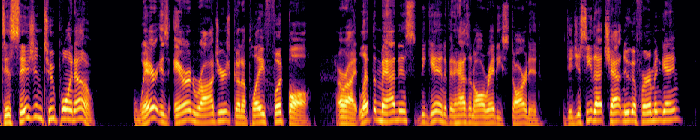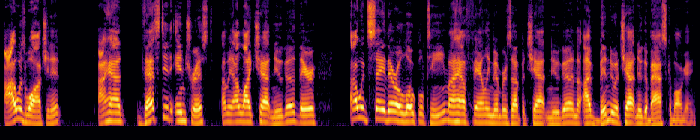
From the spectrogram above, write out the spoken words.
decision 2.0 where is Aaron Rodgers going to play football? All right, let the madness begin if it hasn't already started. Did you see that Chattanooga Furman game? I was watching it. I had vested interest. I mean, I like Chattanooga. They're I would say they're a local team. I have family members up at Chattanooga and I've been to a Chattanooga basketball game.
